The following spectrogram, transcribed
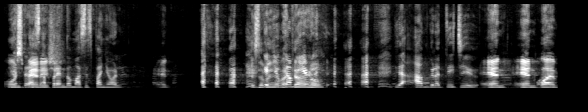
more Mientras Spanish. aprendo más español. And, Can you come acá, here? ¿no? Yeah, I'm gonna teach you. and, and while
